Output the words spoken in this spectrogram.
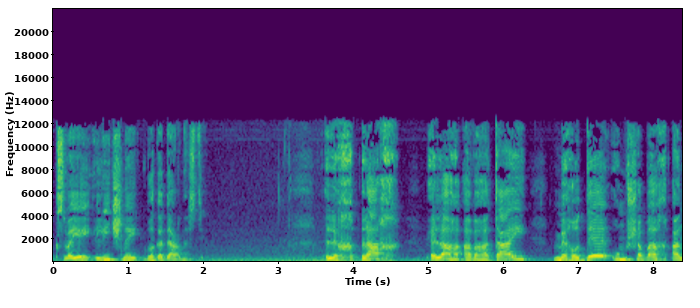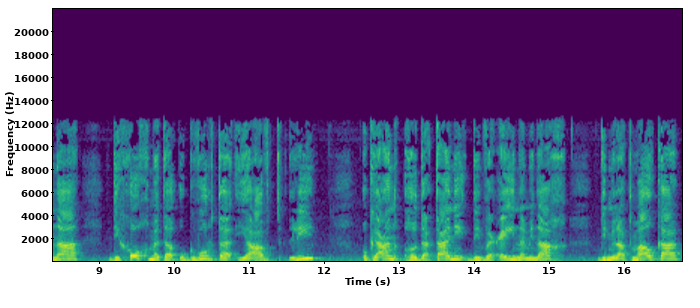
к своей личной благодарности. Лах Элах Авагатай Меходе Умшабах Ана Дихохмета Угвурта Яавт Ли Океан Годатани Дивейна Минах Димилат Малка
